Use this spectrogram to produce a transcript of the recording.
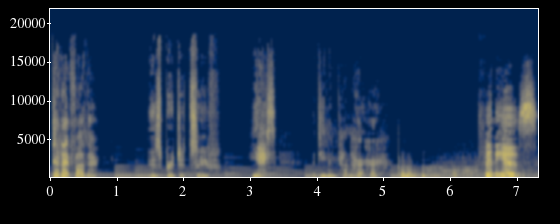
did it, Father. Is Bridget safe? Yes, the demon can't hurt her. Phineas!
